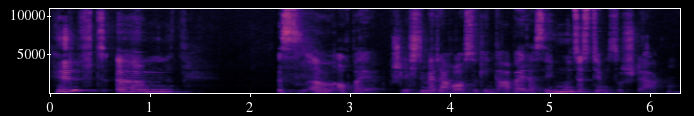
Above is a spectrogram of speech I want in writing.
hilft ähm, es äh, auch bei schlechtem Wetter rauszugehen, dabei das Immunsystem zu stärken.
